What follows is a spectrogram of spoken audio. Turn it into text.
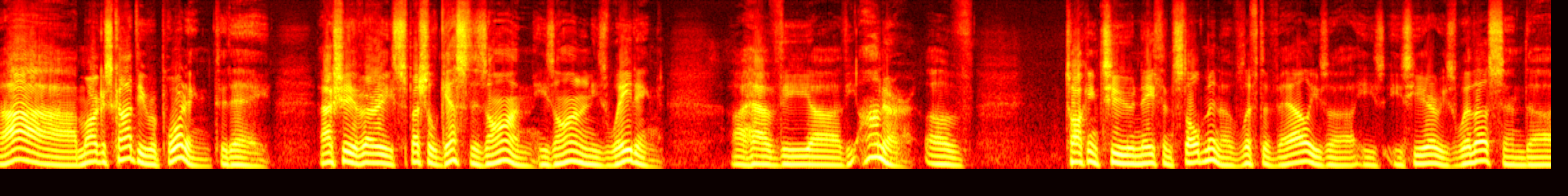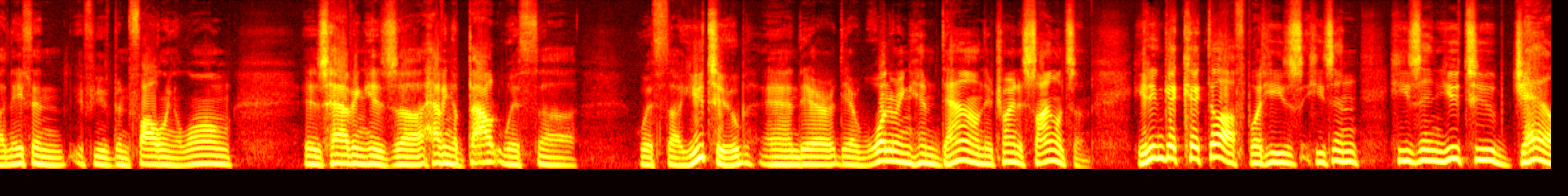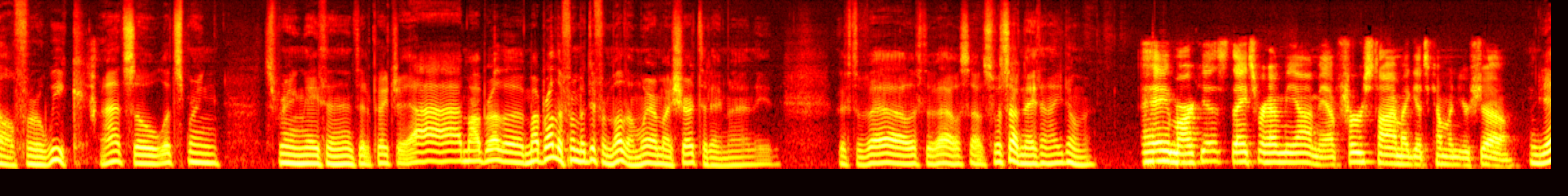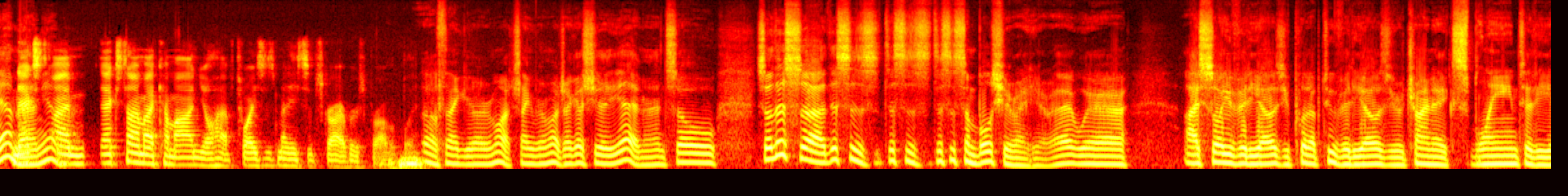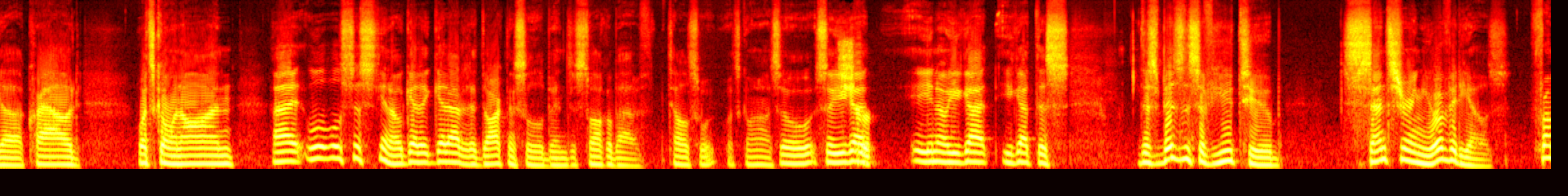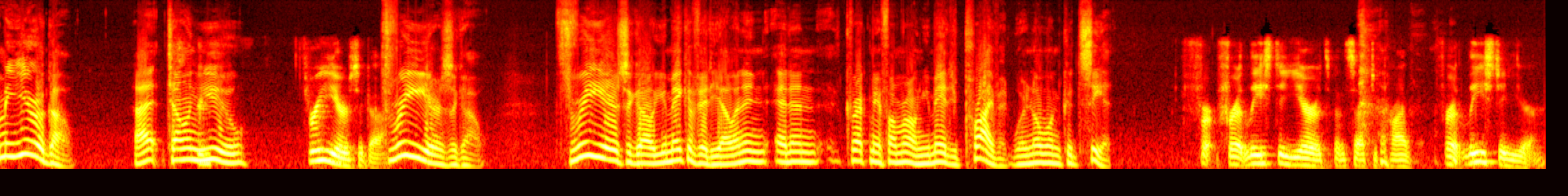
Ah, Marcus Conte reporting today. Actually, a very special guest is on. He's on and he's waiting. I have the uh, the honor of talking to Nathan Stolpman of Lift the Veil. He's uh, he's he's here. He's with us, and uh, Nathan, if you've been following along, is having his uh, having a bout with uh, with uh, YouTube, and they're they're watering him down. They're trying to silence him. He didn't get kicked off, but he's he's in he's in YouTube jail for a week. Right. So let's bring bring Nathan into the picture. Ah, my brother, my brother from a different mother. I'm wearing my shirt today, man. Lift the veil, lift the veil. What's up? So what's up, Nathan? How you doing, man? Hey Marcus, thanks for having me on, man. First time I get to come on your show. Yeah, man. Next yeah. time, next time I come on, you'll have twice as many subscribers, probably. Oh, thank you very much. Thank you very much. I guess you, yeah, man. So, so this, uh, this is this is this is some bullshit right here, right? Where I saw your videos. You put up two videos. You were trying to explain to the uh, crowd what's going on. Uh, we'll, we'll just you know get it, get out of the darkness a little bit and just talk about it. Tell us what, what's going on. So, so you Sure. got you know you got you got this this business of YouTube censoring your videos from a year ago, right? Telling you Three years ago. three years ago. Three years ago, you make a video, and then and then correct me if I'm wrong. You made it private where no one could see it, For, for at least a year, it's been set to private. For at least a year.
